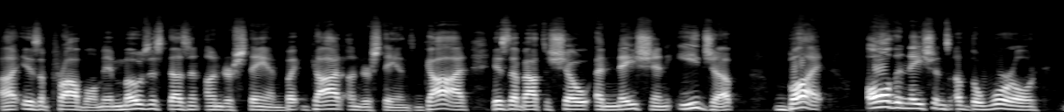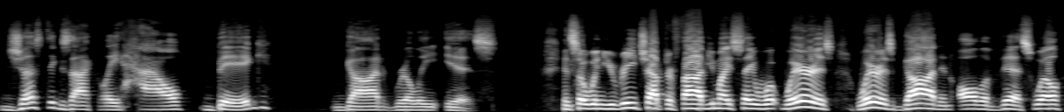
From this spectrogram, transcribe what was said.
uh, is a problem. And Moses doesn't understand, but God understands. God is about to show a nation, Egypt, but all the nations of the world, just exactly how big God really is. And so when you read chapter 5, you might say, where is, where is God in all of this? Well,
